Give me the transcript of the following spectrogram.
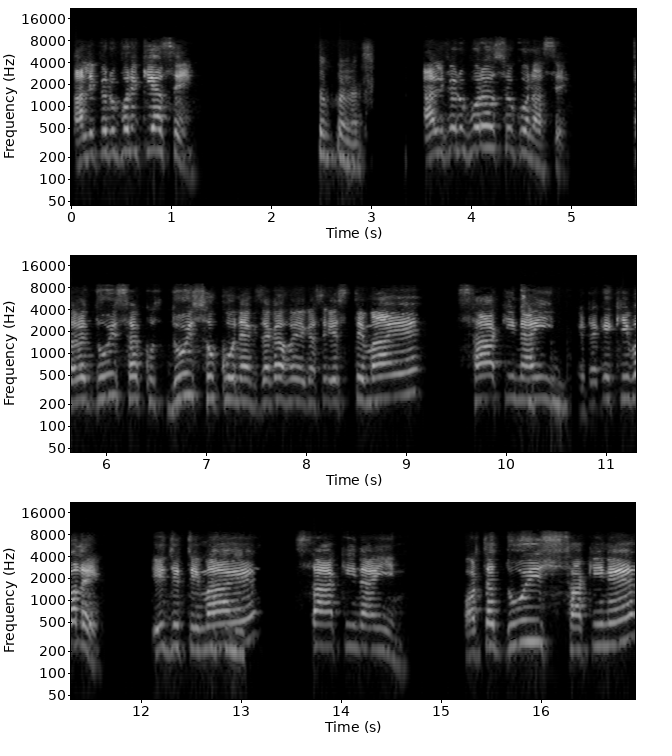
আলিফের উপরে কি আছে? সুকুন আছে। আলিফের উপরেও সুকুন আছে। তাহলে দুই দুই সুকুন এক জায়গা হয়ে গেছে। ইস্তেমায়ে সাকিনাইন। এটাকে কি বলে? ইজতিমায়ে সাকিনাইন অর্থাৎ দুই সাকিনের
